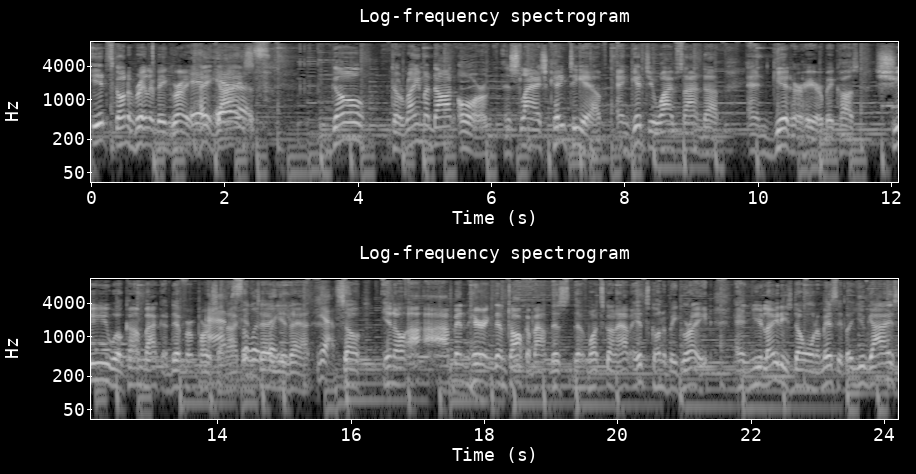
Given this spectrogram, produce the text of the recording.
It's going to really be great. It hey, guys, is. go to rhema.org and slash KTF and get your wife signed up and get her here because she will come back a different person. I can tell you that. Yes. So, you know, I, I- I've been hearing them talk about this, that what's going to happen. It's going to be great. And you ladies don't want to miss it. But you guys,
